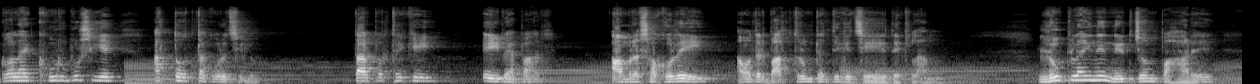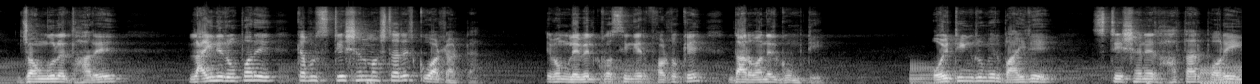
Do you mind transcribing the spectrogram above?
গলায় খুর বসিয়ে আত্মহত্যা করেছিল। তারপর থেকেই এই ব্যাপার। আমরা সকলেই আমাদের বাথরুমটার দিকে চেয়ে দেখলাম। লুপ লাইনের নির্জন পাহাড়ে, জঙ্গলের ধারে, লাইনের ওপারে কেবল স্টেশন মাস্টারের কোয়ার্টারটা এবং লেভেল ক্রসিংয়ের ফটকে দারোয়ানের গুমটি। ওয়েটিং রুমের বাইরে স্টেশনের হাতার পরেই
